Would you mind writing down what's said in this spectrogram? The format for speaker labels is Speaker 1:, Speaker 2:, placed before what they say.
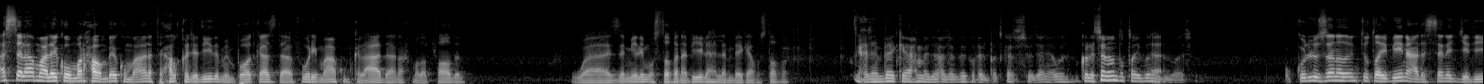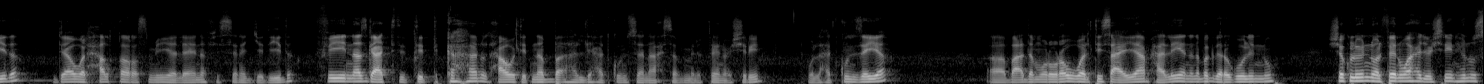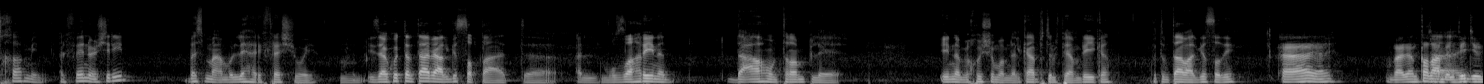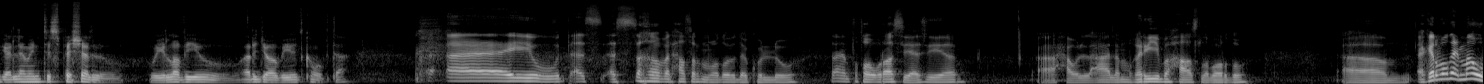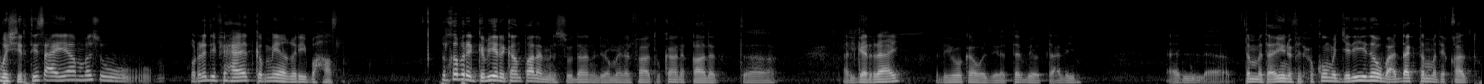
Speaker 1: السلام عليكم ومرحبا بكم. معنا في حلقة جديدة من بودكاست دافوري. معكم كالعادة أنا أحمد الفاضل وزميلي مصطفى نبيل. أهلا بك يا مصطفى.
Speaker 2: أهلا بك يا أحمد. واهلا بكم في البودكاست السوداني أول كل سنة وأنتم طيبين. بالمناسبه
Speaker 1: وكل سنة وأنتم طيبين على السنة الجديدة. دي أول حلقة رسمية لنا في السنة الجديدة. في ناس قاعدة تت- تتكهن وتحاول تتنبأ هل دي حتكون سنة أحسن من 2020 ولا حتكون زيها. آه بعد مرور أول تسعة أيام حاليا أنا بقدر أقول إنه شكله انه 2021 هي نسخة من 2020 بس معمول لها refresh شوية. إذا كنت متابع القصة بتاعت آه، المظاهرين دعاهم ترامب ل إنهم يخشوا مبنى الكابيتول في أمريكا. كنت متابع القصة دي؟
Speaker 2: آي آي. وبعدين طلع
Speaker 1: آي.
Speaker 2: بالفيديو قال لهم أنتوا special we love you وارجعوا بيوتكم وبتاع.
Speaker 1: أيوه الس- السخف اللي حصل في الموضوع ده كله. طبعاً تطورات سياسية آه، حول العالم غريبة حاصلة برضه لكن الوضع ما هو بشر تسعة أيام بس اوريدي في حياة كمية غريبة حاصلة. الخبر الكبير اللي كان طالع من السودان اليومين اللي فاتوا كان قالت آه، القراي اللي هو كان وزير التربية والتعليم ال- آه، تم تعيينه في الحكومة الجديدة وبعد ذاك تمت إقالته.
